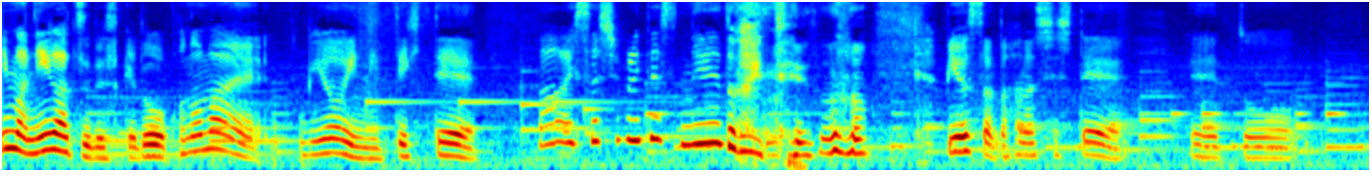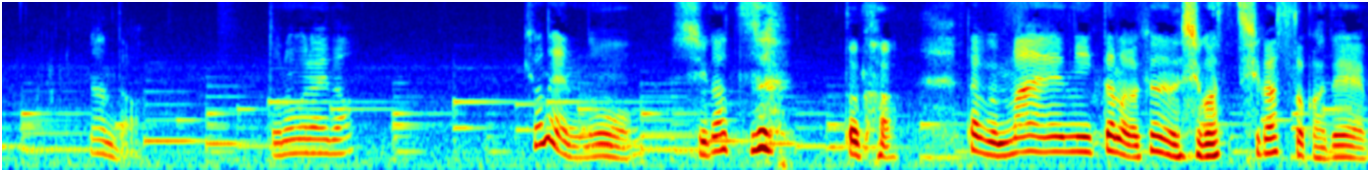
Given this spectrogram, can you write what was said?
今2月ですけどこの前美容院に行ってきて「あ久しぶりですね」とか言って その美容師さんと話してえっ、ー、となんだどのぐらいだ？去年の4月 とか多分前に行ったのが去年の4月 ,4 月とかで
